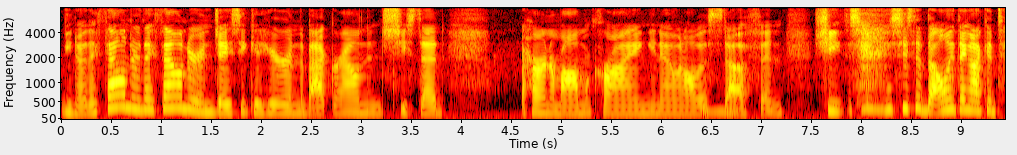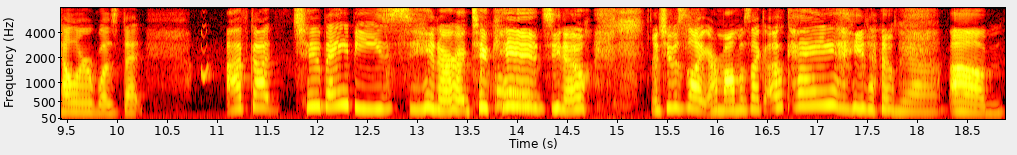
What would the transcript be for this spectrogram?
you know, they found her, they found her, and Jaycee could hear her in the background, and she said her and her mom were crying, you know, and all this stuff, and she she said the only thing I could tell her was that I've got two babies, you know, two kids, you know. And she was like, her mom was like, okay, you know. Yeah. Um,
